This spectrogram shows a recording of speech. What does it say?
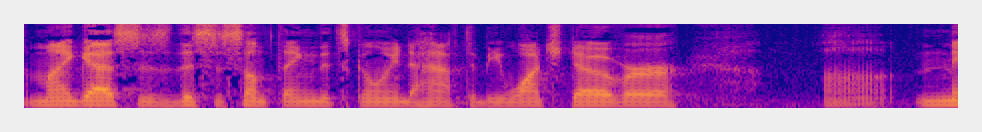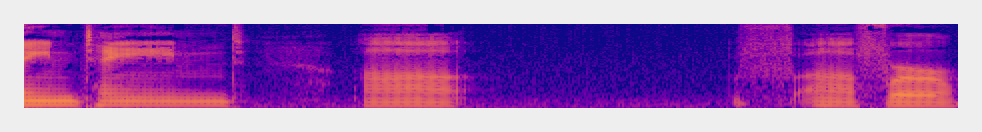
my guess is this is something that's going to have to be watched over, uh, maintained, uh, uh, for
